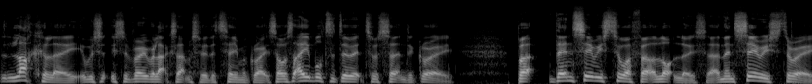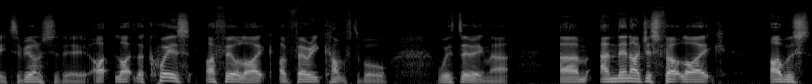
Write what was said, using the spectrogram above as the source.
luckily it was it's a very relaxed atmosphere. The team are great, so I was able to do it to a certain degree. But then series two, I felt a lot looser, and then series three, to be honest with you, I, like the quiz, I feel like I'm very comfortable with doing that. Um, and then I just felt like I was,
